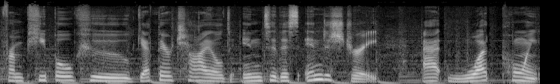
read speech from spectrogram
from people who get their child into this industry. At what point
